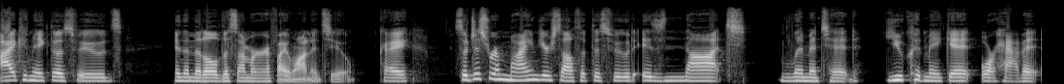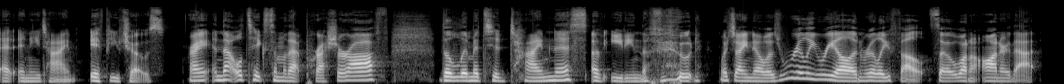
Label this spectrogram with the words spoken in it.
I can make those foods in the middle of the summer if I wanted to. Okay. So just remind yourself that this food is not limited. You could make it or have it at any time if you chose right? And that will take some of that pressure off the limited timeness of eating the food, which I know is really real and really felt. So I want to honor that.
